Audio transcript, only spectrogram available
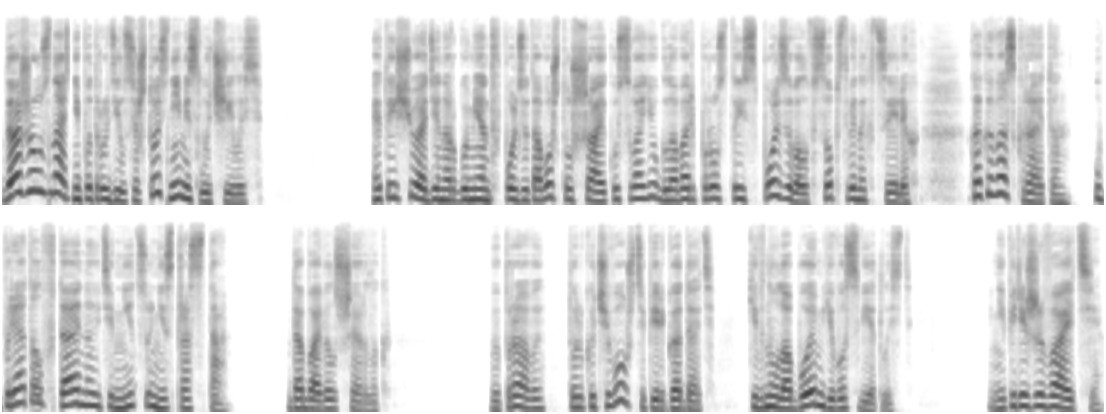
Даже узнать не потрудился, что с ними случилось. Это еще один аргумент в пользу того, что шайку свою главарь просто использовал в собственных целях, как и вас, Крайтон, упрятал в тайную темницу неспроста, — добавил Шерлок. «Вы правы, только чего уж теперь гадать?» — кивнул обоим его светлость. Не переживайте.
